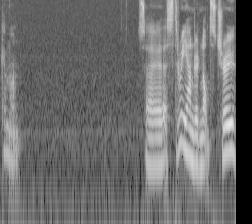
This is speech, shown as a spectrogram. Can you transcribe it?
Come on. So that's 300 knots true.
